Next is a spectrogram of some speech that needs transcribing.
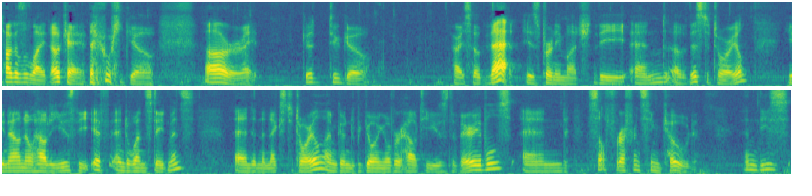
toggles the light. Okay, there we go. Alright, good to go. Alright, so that is pretty much the end of this tutorial. You now know how to use the if and when statements. And in the next tutorial, I'm going to be going over how to use the variables and self-referencing code. And these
